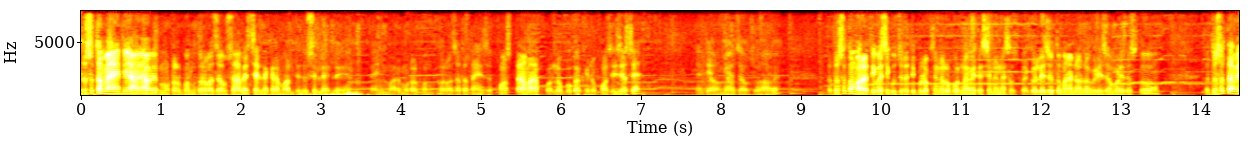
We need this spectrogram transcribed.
દોસ્તો, તમે અહીંથી હવે મોટર બંધ કરવા જાવ છો હવે. છેલ્લે કેરામ આલી દીધું છે, એટલે અહીં મારે મોટર બંધ કરવા જતા ત્યાં પહોંચતા. મારા પલ્લો બોકા કિલો પહોંચી જશે. ત્યાંથી હવે મેં જાઉં છું હવે. તો દોસ્તો, તમારા આદિવાસી ગુજરાતી બ્લોગ ચેનલ ઉપર નવે તે ચેનલને સબસ્ક્રાઈબ કરી લેજો. તમારા નવો વીડિયો મળે દોસ્તો. દોસ્તો તમે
